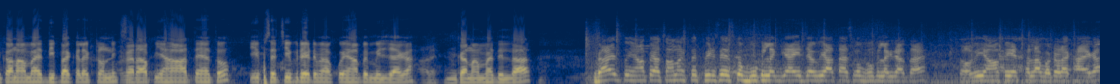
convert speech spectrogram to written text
का नाम है दीपक इलेक्ट्रॉनिक्स। अगर आप यहाँ आते हैं तो चीप से चीप रेट में आपको यहाँ पे मिल जाएगा। और इनका नाम है दिलदार। गाइस तो यहाँ पे अचानक से फिर से इसको भूख लग गया। है जब भी आता है इसको भूख लग जाता है। तो अभी यहाँ पे ये छोला भटोरा खाएगा।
